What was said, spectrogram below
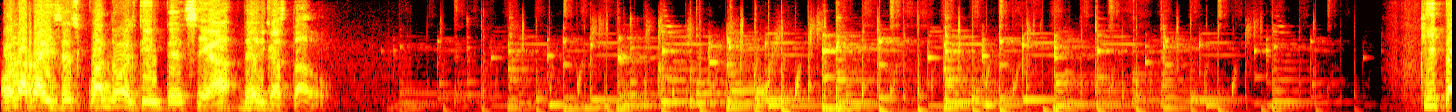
o las raíces cuando el tinte se ha desgastado. Quita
